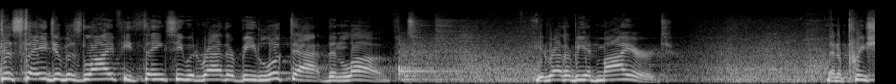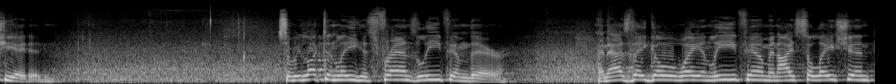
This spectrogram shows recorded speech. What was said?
this stage of his life, he thinks he would rather be looked at than loved. He'd rather be admired than appreciated. So reluctantly, his friends leave him there. And as they go away and leave him in isolation,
